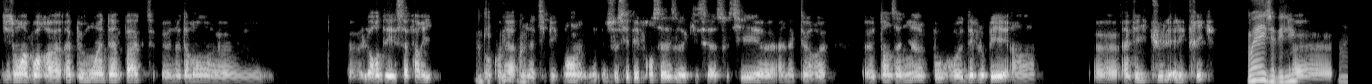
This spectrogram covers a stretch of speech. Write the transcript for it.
disons, avoir un, peu moins d'impact, notamment lors des safaris. Donc, on a, on a typiquement une société française qui s'est associée à un acteur tanzanien pour développer un, un véhicule électrique Ouais, j'avais lu. Euh,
